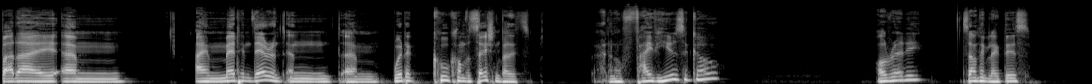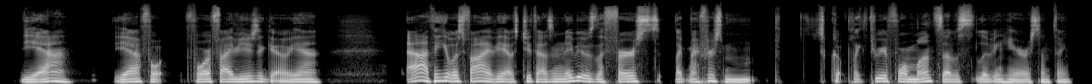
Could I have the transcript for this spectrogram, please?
But I um I met him there and, and um we had a cool conversation. But it's I don't know five years ago already, something like this. Yeah. Yeah, four four or five years ago, yeah. Ah, I think it was five. Yeah, it was 2000. Maybe it was the first, like my first, like three or four months I was living here or something.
